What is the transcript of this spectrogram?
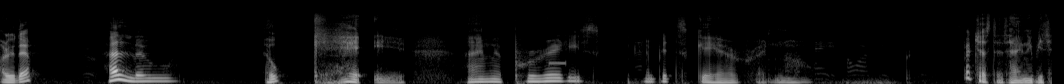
Are you there? Hello. Okay. I'm a pretty a bit scared right now. But just a tiny bit.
